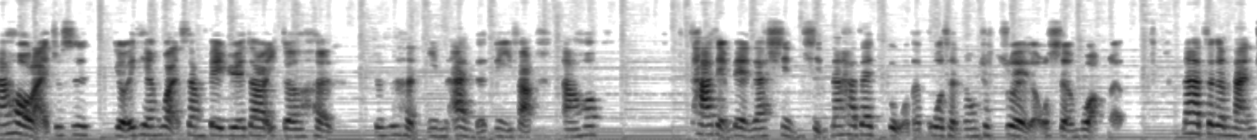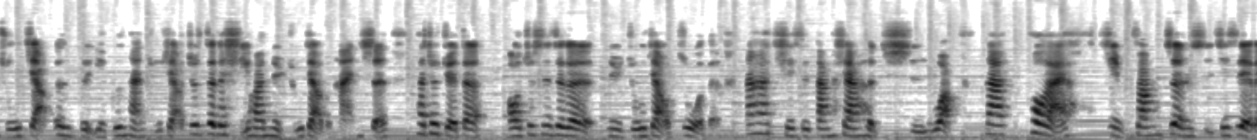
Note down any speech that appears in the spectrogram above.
她后来就是有一天晚上被约到一个很。就是很阴暗的地方，然后差点被人家性侵。那他在躲的过程中就坠楼身亡了。那这个男主角，呃，也不是男主角，就是这个喜欢女主角的男生，他就觉得哦，就是这个女主角做的。那他其实当下很失望。那后来警方证实，其实也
